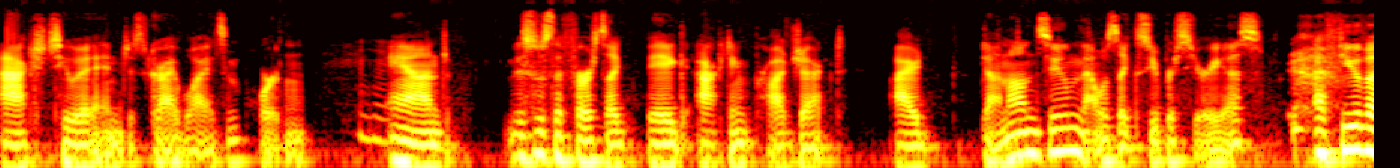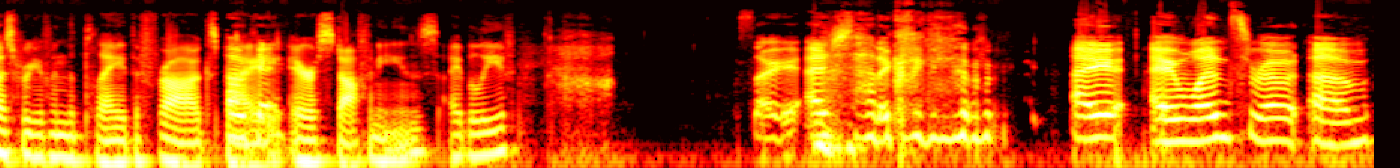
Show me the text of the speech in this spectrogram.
act to it, and describe why it's important. And this was the first like big acting project I'd done on Zoom that was like super serious. A few of us were given the play The Frogs by Okay. Aristophanes, I believe. Sorry, I just had a quick. I I once wrote um,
